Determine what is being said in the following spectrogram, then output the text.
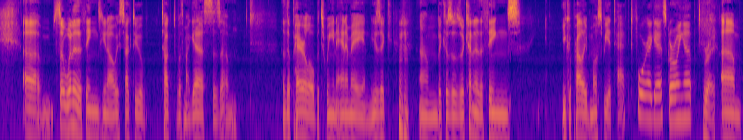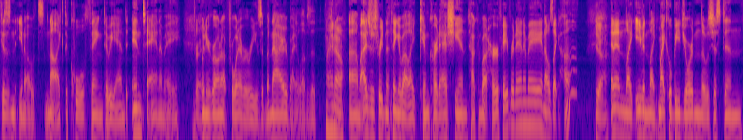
um, so one of the things you know I always talk to talked with my guests is um, the parallel between anime and music, Mm-hmm. um, because those are kind of the things you could probably most be attacked for, I guess, growing up, Right. Because you know it's not like the cool thing to be into anime Right. when you're growing up for whatever reason, but now everybody loves it. I know. Um, I was just reading a thing about like Kim Kardashian talking about her favorite anime, and I was like, huh? Yeah. And then like even like Michael B. Jordan that was just in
